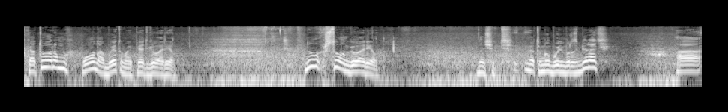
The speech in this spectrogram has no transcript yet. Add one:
в котором он об этом опять говорил. Ну, что он говорил? Значит, это мы будем разбирать. А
